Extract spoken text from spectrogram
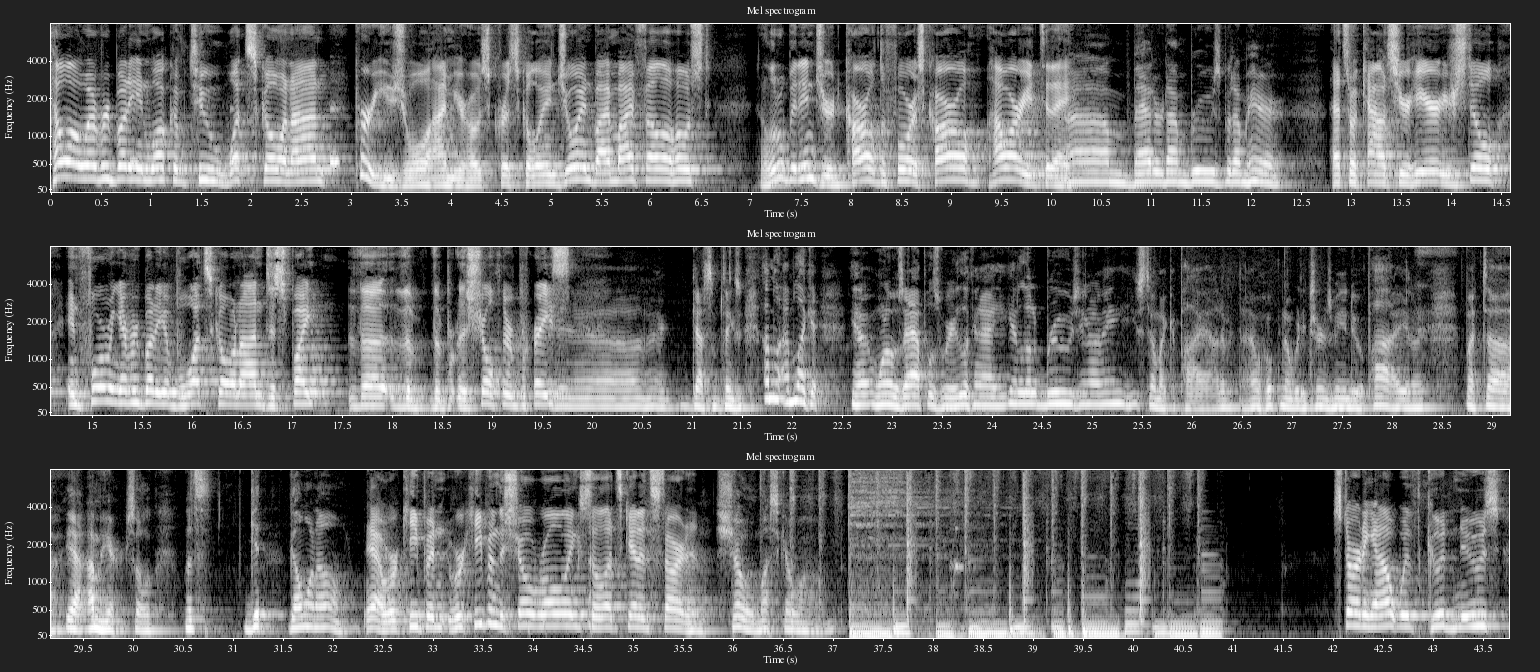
Hello, everybody, and welcome to What's Going On. Per usual, I'm your host, Chris Scully, joined by my fellow host, a little bit injured, Carl DeForest. Carl, how are you today? I'm battered, I'm bruised, but I'm here. That's what counts. You're here. You're still informing everybody of what's going on, despite the the, the, the shoulder brace. Yeah, I got some things. I'm, I'm like a you know one of those apples where you're looking at it, you get a little bruise. You know what I mean? You still make a pie out of it. I hope nobody turns me into a pie. You know, but uh, yeah, I'm here. So let's get going on. Yeah, we're keeping we're keeping the show rolling. So let's get it started. Show must go on. Starting out with good news.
